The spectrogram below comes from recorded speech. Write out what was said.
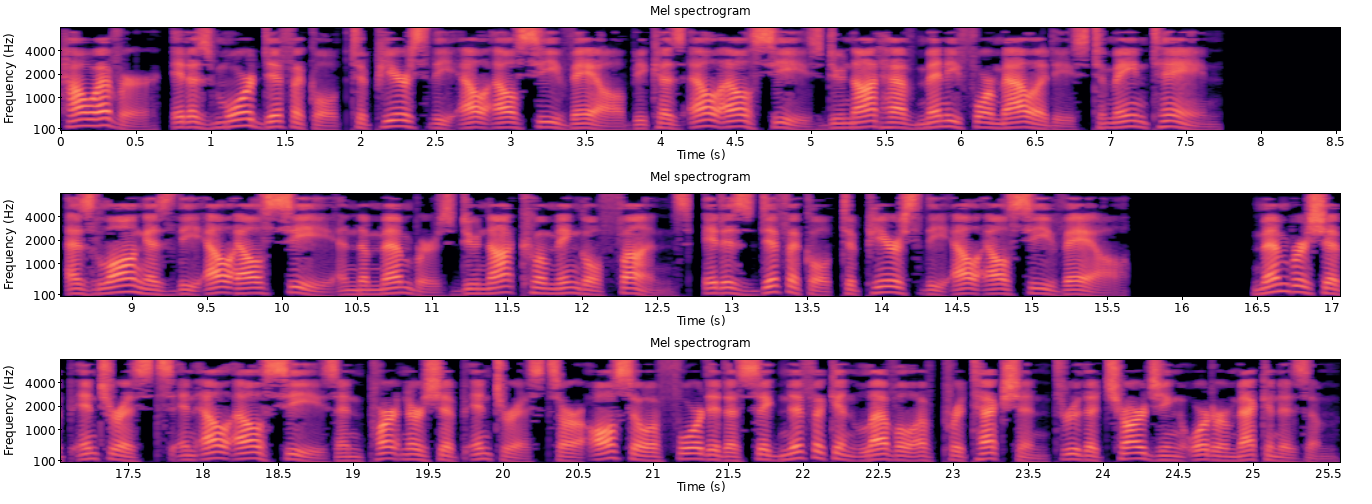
However, it is more difficult to pierce the LLC veil because LLCs do not have many formalities to maintain. As long as the LLC and the members do not commingle funds, it is difficult to pierce the LLC veil. Membership interests in LLCs and partnership interests are also afforded a significant level of protection through the charging order mechanism.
